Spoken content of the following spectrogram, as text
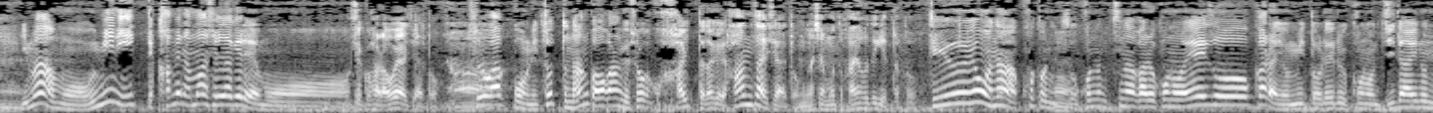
うん今はもう海に行ってカメラ回してるだけでもう、セクハラ親父やと小学校にちょっとなんかわからんけど小学校入っただけで犯罪者やと。っ昔はもっと開放的やったと。ていうようなことに、うんそうこのつながるこの映像から読み取れるこの時代の流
